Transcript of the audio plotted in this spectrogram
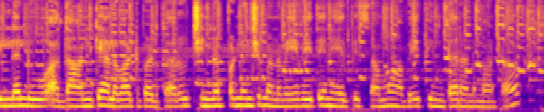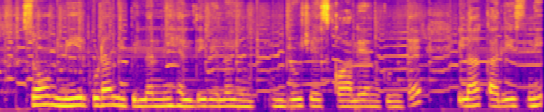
పిల్లలు దానికే అలవాటు పడతారు. చిన్నప్పటి నుంచి మనం ఏవైతే నేర్పిస్తామో అవే తింటారనమాట సో మీరు కూడా మీ పిల్లల్ని హెల్తీ వేలో ఇంప్రూవ్ చేసుకోవాలి అనుకుంటే ఇలా కర్రీస్ని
